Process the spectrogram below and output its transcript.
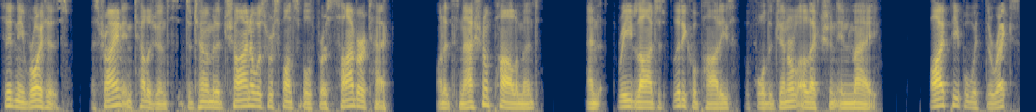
Sydney Reuters. Australian intelligence determined that China was responsible for a cyber attack on its national parliament and three largest political parties before the general election in May. Five people with direct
